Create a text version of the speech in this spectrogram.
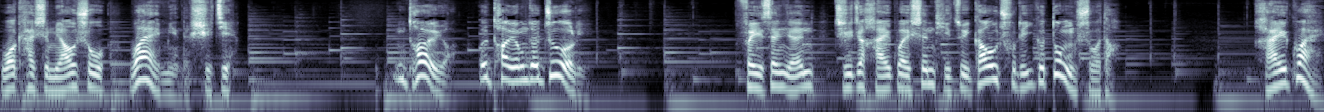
我开始描述外面的世界。太阳，太阳在这里。费森人指着海怪身体最高处的一个洞说道：“海怪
